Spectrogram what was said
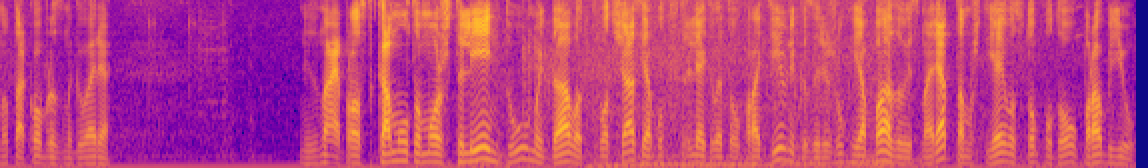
Ну так, образно говоря. Не знаю, просто кому-то может лень думать, да, вот, вот сейчас я буду стрелять в этого противника, заряжу я базовый снаряд, потому что я его стопудово пробью.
